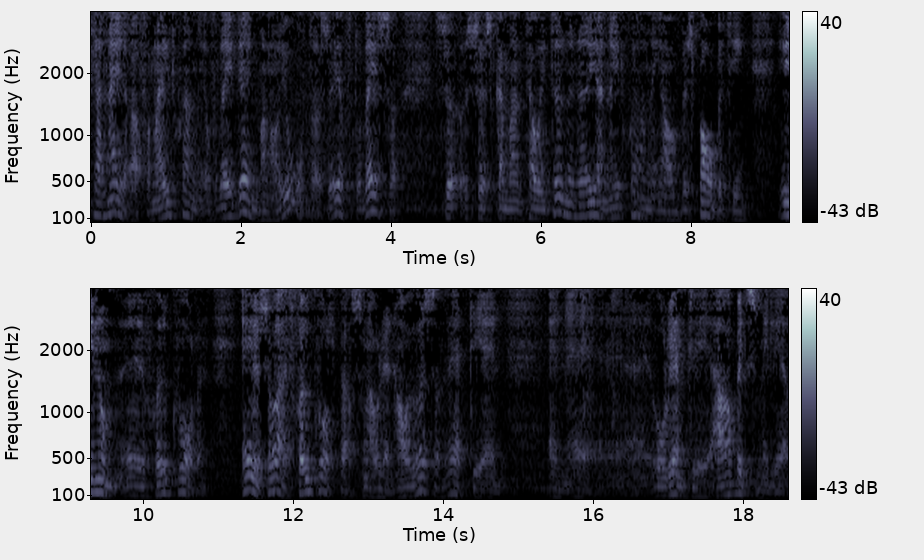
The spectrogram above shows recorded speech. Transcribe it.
planera för nedskärningar, för det är det man har gjort. Alltså efter det så så, så ska man ta itu med nya nedskärningar och besparbeting inom eh, sjukvården. Det är ju så att sjukvårdspersonalen har ju också rätt till en, en eh, ordentlig arbetsmiljö.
